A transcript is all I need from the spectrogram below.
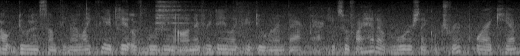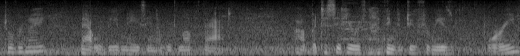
out doing something. I like the idea of moving on every day like I do when I'm backpacking. So if I had a motorcycle trip where I camped overnight, that would be amazing. I would love that. Uh, but to sit here with nothing to do for me is boring.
